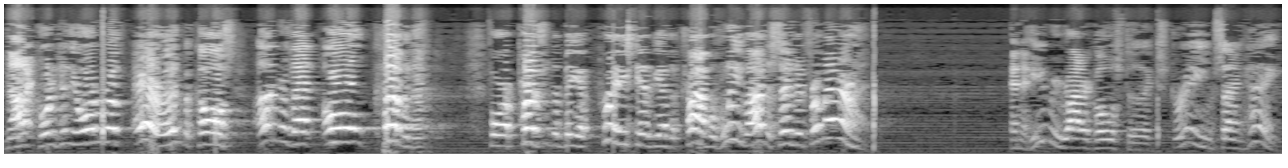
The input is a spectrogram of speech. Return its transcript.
Not according to the order of Aaron, because under that old covenant, for a person to be a priest, he had to be of the tribe of Levi, descended from Aaron. And the Hebrew writer goes to the extreme saying, hey,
